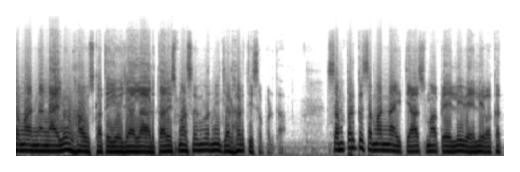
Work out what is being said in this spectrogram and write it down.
સમાજના નાયલોન હાઉસ ખાતે યોજાયેલા અડતાલીસમા સ્વયંવરની ઝળહળતી સફળતા. સંપર્ક સમાજના ઇતિહાસમાં પહેલી વહેલી વખત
